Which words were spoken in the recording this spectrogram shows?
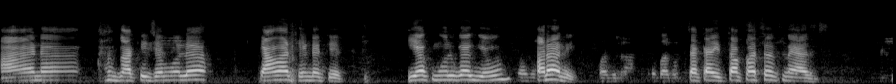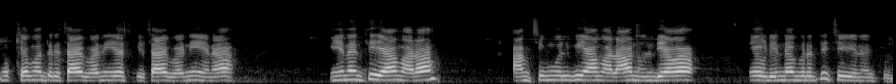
आणि बाकीचे मुलं गावात हिंडत येत. एक मुलगा घेऊन फरारी. आहे काही तपासच नाही आज. मुख्यमंत्री साहेबांनी एस पी साहेबांनी आहे ना विनंती आम्हाला आमची मुलगी आम्हाला आणून द्यावा एवढी नम्रतेची विनंती.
